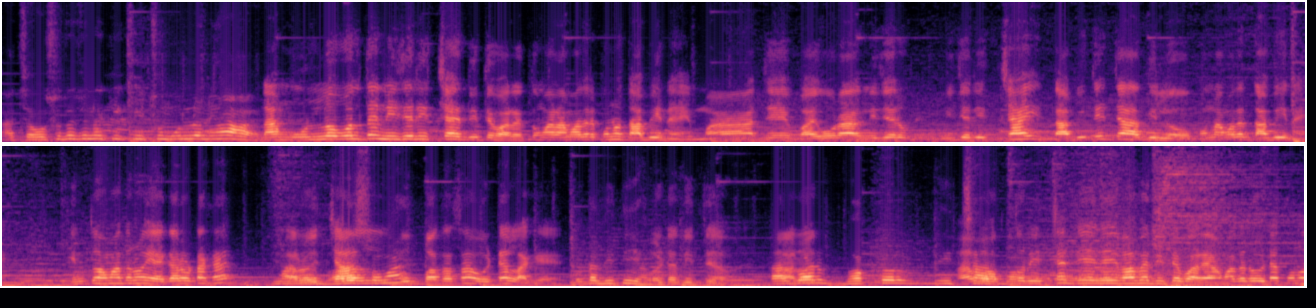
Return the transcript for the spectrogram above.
আচ্ছা ওষুধের জন্য কি কিছু মূল্য নেওয়া হয়? না মূল্য বলতে নিজের ইচ্ছায় দিতে পারে। তোমার আমাদের কোনো দাবি নেই। মা যে ওরা নিজের নিজের ইচ্ছায় দাবিতে যা দিল কোনো আমাদের দাবি নাই। কিন্তু আমাদের ওই এগারো টাকা আর মানে ওই চাল দুধ বাতাসা ওইটা লাগে। ওটা দিতেই হবে। ওইটা দিতে হবে। তারপর ভক্তর ইচ্ছা ভক্তর ইচ্ছা যে যেইভাবে দিতে পারে আমাদের ওইটা কোনো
